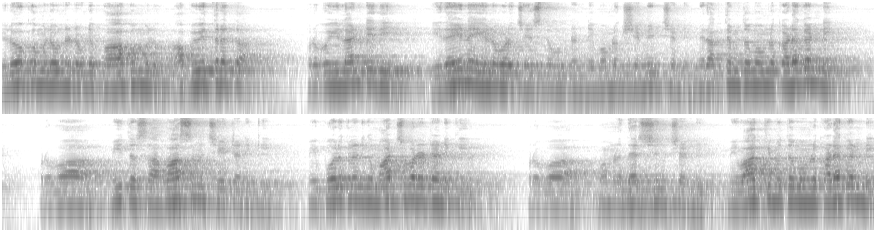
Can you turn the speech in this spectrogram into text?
ఈ లోకంలో ఉన్నటువంటి పాపములు అపవిత్రత ప్రభు ఇలాంటిది ఏదైనా ఏలుబడి చేస్తూ ఉండండి. మమ్మల్ని క్షమించండి. మీ రక్తంతో మమ్మల్ని కడగండి. ప్రభా మీతో సహవాసం చేయటానికి మీ పోలికలనికి మార్చబడటానికి ప్రభా మమ్మల్ని దర్శించండి. మీ వాక్యముతో మమ్మల్ని కడగండి.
